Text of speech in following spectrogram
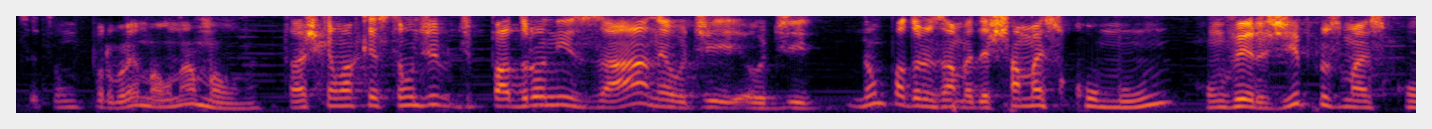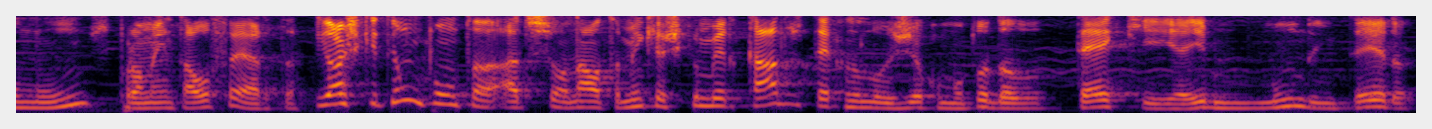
você, tem um problemão na mão, né? Então acho que é uma questão de, de padronizar, né? Ou de, ou de não padronizar, mas deixar mais comum, convergir para os mais comuns para aumentar a oferta. E eu acho que tem um ponto adicional também, que acho que o mercado de tecnologia como um todo, o tech e aí mundo inteiro,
